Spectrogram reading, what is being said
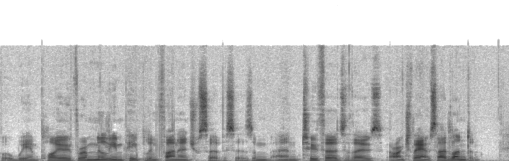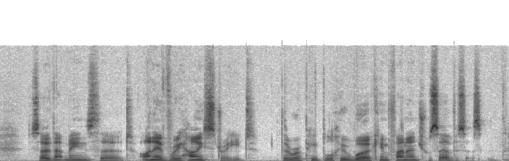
we employ over a million people in financial services, and, and two thirds of those are actually outside London. So that means that on every high street, there are people who work in financial services. Mm-hmm.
